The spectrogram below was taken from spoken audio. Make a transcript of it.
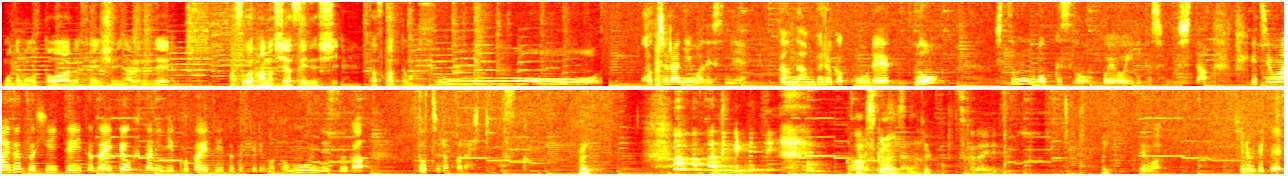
もともとある選手になるんで、まあ、すごい話しやすいですし、助かってます。こちらにはですねガンダンベルカ恒例の質問ボックスをご用意いたしました。1枚ずつ引いていただいてお二人に答えていただければと思うんですがどちらから引きますか？はい。あ少ないですね結構。少ないです、はい。では広げて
